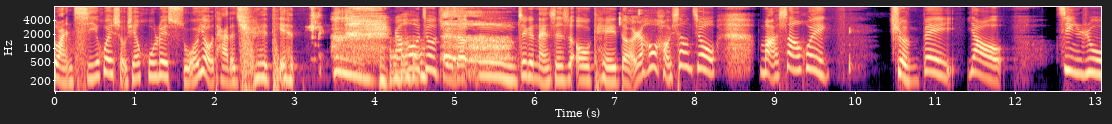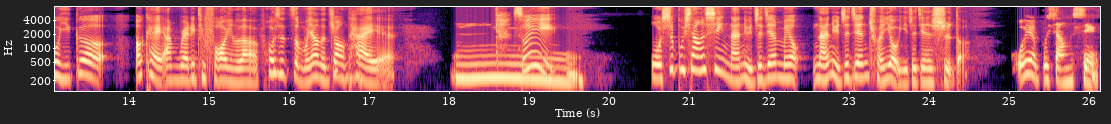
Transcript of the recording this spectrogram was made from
短期会首先忽略所有他的缺点，然后就觉得嗯，这个男生是 OK 的，然后好像就马上会准备要进入一个 OK，I'm ready to fall in love 或是怎么样的状态耶。嗯，所以我是不相信男女之间没有男女之间纯友谊这件事的，我也不相信。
